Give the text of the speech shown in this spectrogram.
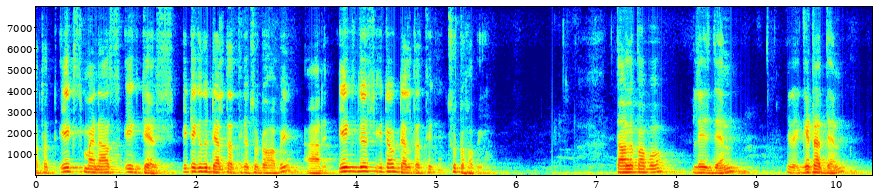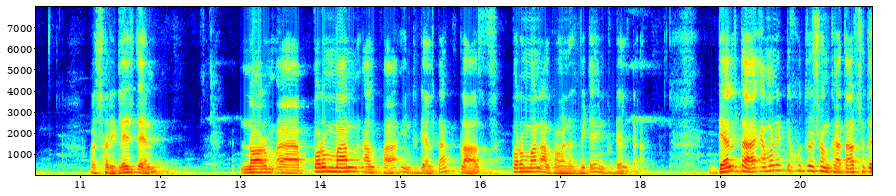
অর্থাৎ এক্স মাইনাস এক্স ড্যাশ এটা কিন্তু ডেল্টার থেকে ছোট হবে, আর এক্স ড্যাশ এটাও ডেল্টার থেকে ছোট হবে। তাহলে পাবো less than greater than sorry less than norm পরম মান আলফা ইন্টু ডেল্টা প্লাস পরম মান alpha minus beta into delta delta এমন একটি ক্ষুদ্র সংখ্যা, তার সাথে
